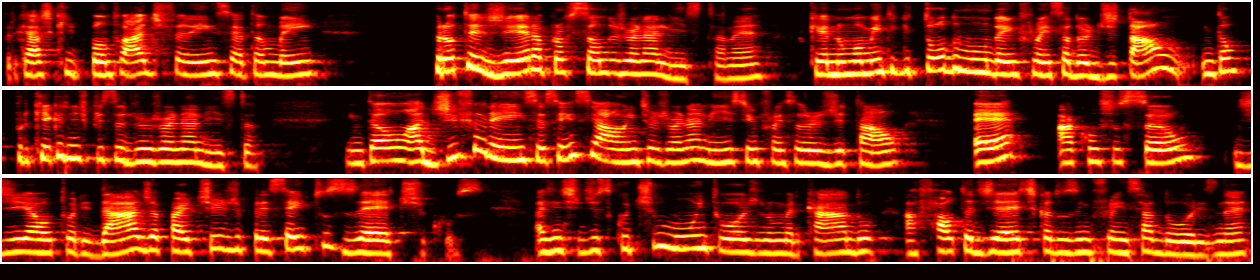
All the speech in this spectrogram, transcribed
porque acho que pontuar a diferença é também proteger a profissão do jornalista, né? Porque no momento em que todo mundo é influenciador digital, então por que, que a gente precisa de um jornalista? Então, a diferença essencial entre o jornalista e o influenciador digital é a construção de autoridade a partir de preceitos éticos a gente discute muito hoje no mercado a falta de ética dos influenciadores, né?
